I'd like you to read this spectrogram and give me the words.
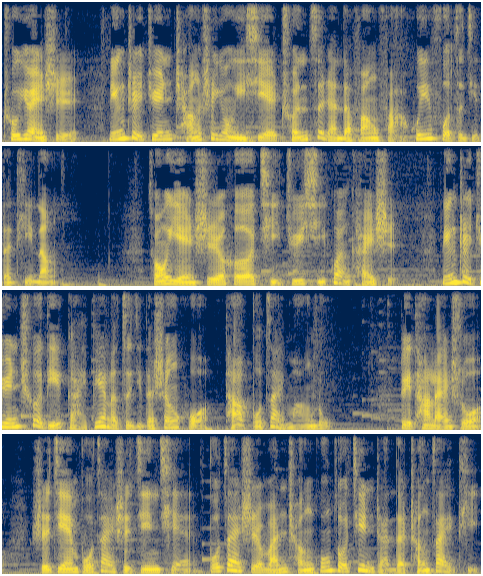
出院时，林志军尝试用一些纯自然的方法恢复自己的体能，从饮食和起居习惯开始，林志军彻底改变了自己的生活。他不再忙碌，对他来说。时间不再是金钱，不再是完成工作进展的承载体，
